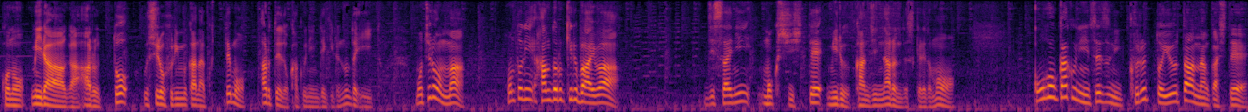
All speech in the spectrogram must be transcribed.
このミラーがあると後ろ振り向かなくてもある程度確認できるのでいいと。もちろんまあ本当にハンドル切る場合は実際に目視して見る感じになるんですけれども後方確認せずにくるっと U ターンなんかして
